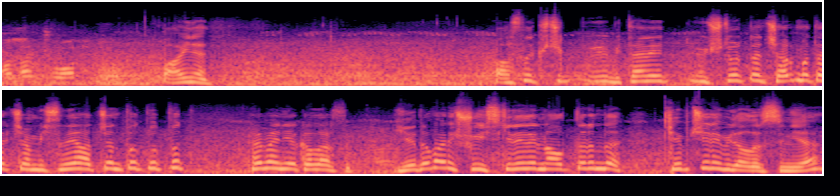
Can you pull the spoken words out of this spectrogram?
Kafalar çuvalıyor. Aynen. Aslında küçük bir tane 3-4 tane çarpma takacağım üstüne atacaksın pıt pıt pıt hemen yakalarsın. Ya da var ya şu iskelelerin altlarında kepçeyle bile alırsın ya.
